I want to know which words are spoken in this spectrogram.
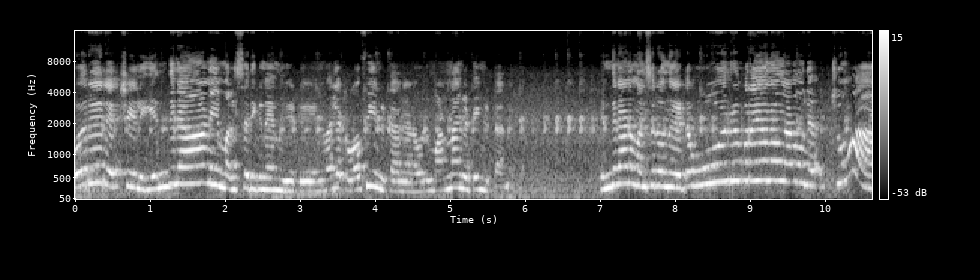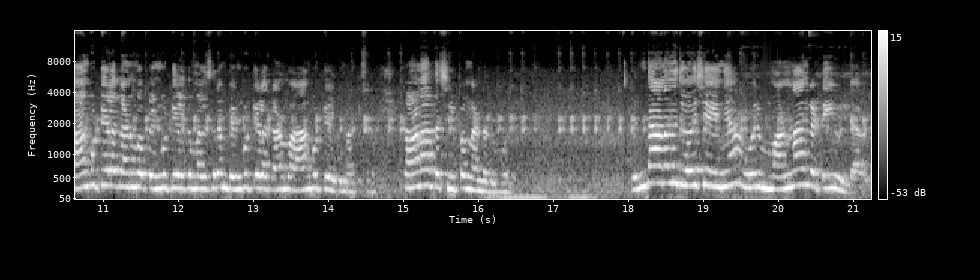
ഒരു രക്ഷയില്ല. എന്തിനാണ് ഈ മത്സരിക്കണേന്ന് കേട്ട് കഴിഞ്ഞാൽ വല്ല ട്രോഫിയും കിട്ടാനാണ്? ഒരു മണ്ണാങ്കട്ടിയും കിട്ടാനൊക്കെ എന്തിനാണ് മത്സരം എന്ന് കേട്ടാൽ ഒരു പ്രയോജനവും കാണൂല. ചുമ്മാ ആൺകുട്ടികളെ കാണുമ്പോൾ പെൺകുട്ടികൾക്ക് മത്സരം പെൺകുട്ടികളെ കാണുമ്പോൾ ആൺകുട്ടികൾക്ക് മത്സരം. കാണാത്ത ശില്പം കണ്ടതുപോലെ. എന്താണെന്ന് ചോദിച്ചു കഴിഞ്ഞാൽ ഒരു മണ്ണാങ്കട്ടിയും ഇല്ല അവിടെ.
